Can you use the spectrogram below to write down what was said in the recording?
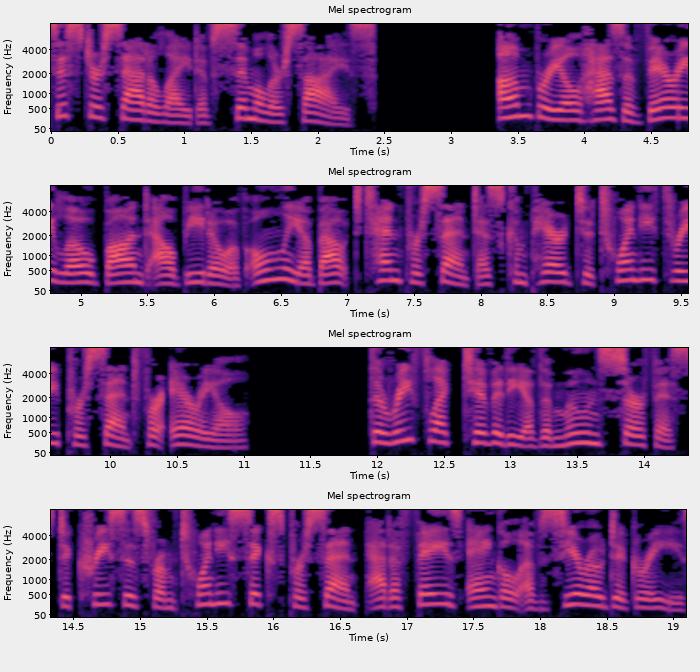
sister satellite of similar size. Umbriel has a very low bond albedo of only about 10% as compared to 23% for Ariel. The reflectivity of the Moon's surface decreases from 26% at a phase angle of 0 degrees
